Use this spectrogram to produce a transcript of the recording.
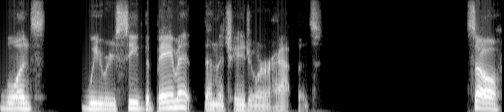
Once we receive the payment, then the change order happens. So,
